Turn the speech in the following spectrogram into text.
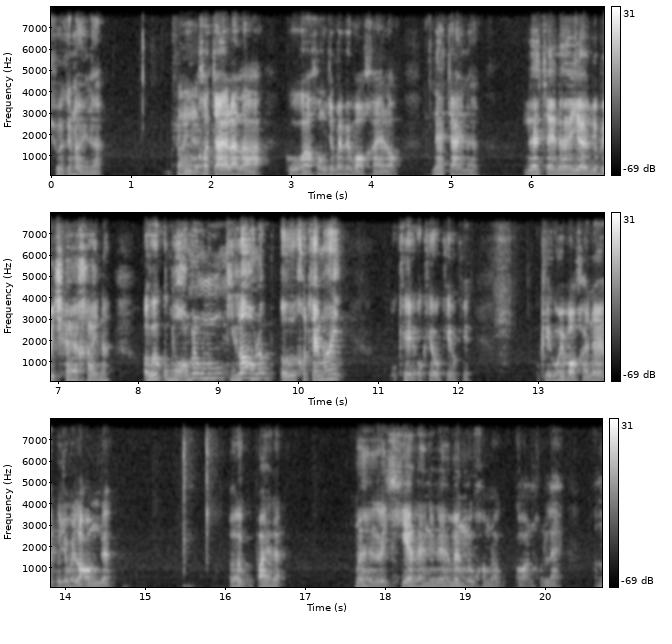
ช่วยกันหน่อยนะอืมเข้าใจแล้วล่ะ กูว่าคงจะไม่ไปบอกใครหรอก แน่ใจนะ แน่ใจนะ อย่าอย่าไปแชร์ใครนะ เออ กูบอกไม่รู้มึงกี่รอบแล้ว เออ เข้าใจไหม โอเค โอเค โอเค โอเค โอเค กูไม่บอกใครแน่ กูจะไม่รอมึงด้วย เออ กูไปแล้วแม่งเลยเครียดแล้วเนี่ยแม่งรู้ความลับก่อนคนแรกอ๋อ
